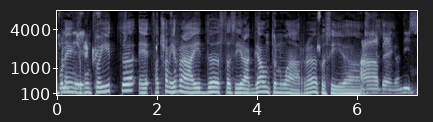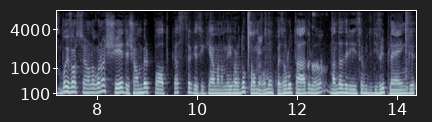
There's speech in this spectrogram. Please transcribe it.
volete. discord.freeplaying.it e facciamo il ride stasera a Gaunt Noir, così... eh, Ah, beh, grandissimo. Voi forse non lo conoscete, c'è un bel podcast che si chiama, non mi ricordo come, comunque salutatelo, mandategli i saluti di Free Playing.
